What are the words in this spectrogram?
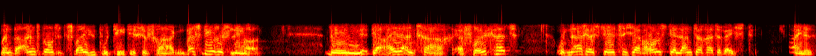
Man beantwortet zwei hypothetische Fragen. Was wäre schlimmer, wenn der Eilantrag Erfolg hat und nachher stellt sich heraus, der Landtag hatte recht? Eine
